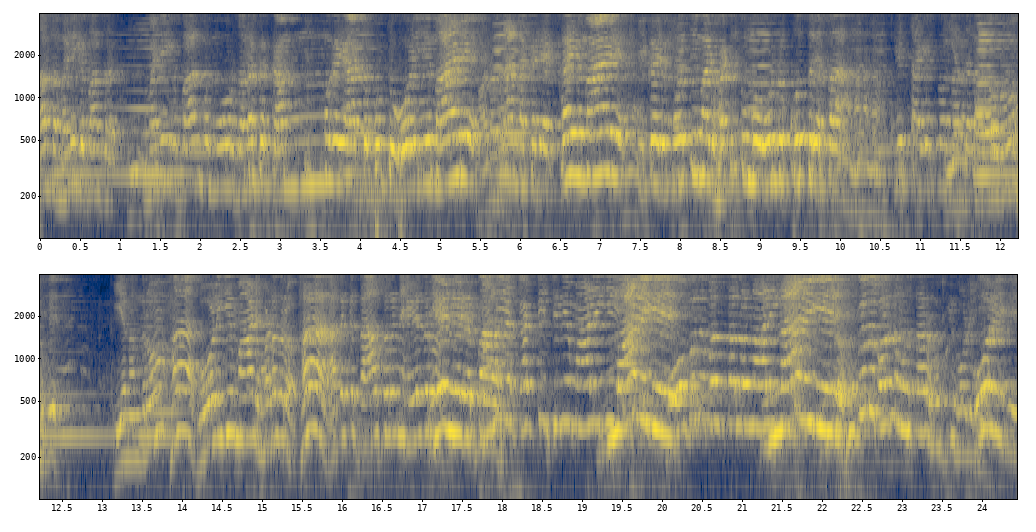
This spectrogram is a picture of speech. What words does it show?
ಅಂತ ಮಣಿಗೆ ಬಂದ್ರ ಮಣಿಗೆ ಬಂದು ಮೂರು ದನಕ್ಕೆ ಕಮ್ಮಗ ಎರಡು ಬಿಟ್ಟು ಹೋಳಿಗೆ ಮಾಡಿ ನನ್ನ ಕಡೆ ಕೈ ಮಾಡಿ ಈ ಕಡೆ ಮೂರ್ತಿ ಮಾಡಿ ಹೊಟ್ಟೆ ತುಂಬ ಉಂಡು ಕೂತ್ರಪ್ಪ ಹಿಟ್ಟಾಗಿತ್ತು ಅವ್ರು? ಏನಂದ್ರು. ಹೋಳಿಗೆ ಮಾಡಿ ಹೊಡೆದ್ರು ಹಾ. ಅದಕ್ಕೆ ದಾಸರನ್ನ ಹೇಳಿದ್ರು ಕಟ್ಟಿಸಿನಿ ಮಾಳಿಗೆ ಮಾಳಿಗೆ. ಹೋಗುದು ಬಂತಲ್ಲ ನಾಳಿಗೆ ನಾಳಿಗೆ. ಹುಗುದು ಬಂದು ಉಣ್ತಾರ ಹೋಳಿ ಹೋಳಿಗೆ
